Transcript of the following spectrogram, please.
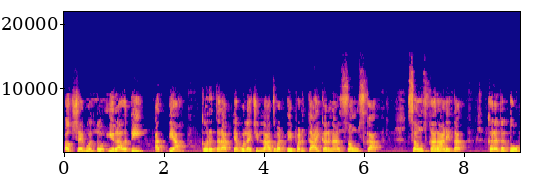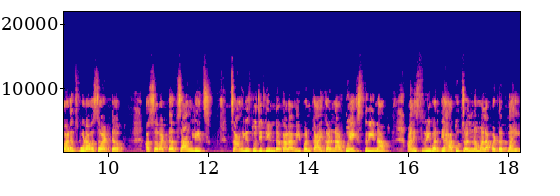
अक्षय बोलतो इरावती आत्या खरं तर आत्या बोलायची लाज वाटते पण काय करणार? संस्कार. संस्कार आड येतात. खरं तर थोबाडच फोडावंसं वाटतं. असं वाटतं चांगलीच चांगलीच तुझी धिंड काढावी पण काय करणार? तू एक स्त्री ना? आणि स्त्रीवरती हात उचलणं मला पटत नाही.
